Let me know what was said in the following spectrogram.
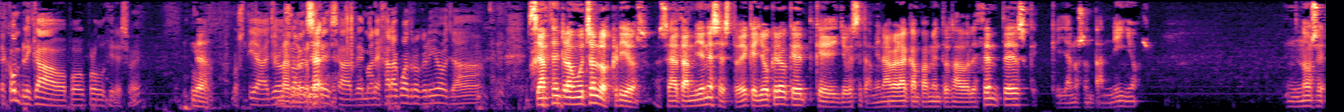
Es complicado producir eso, ¿eh? Hostia, yo solamente pensar de manejar a cuatro críos ya. Se han centrado mucho en los críos. O sea, también es esto, ¿eh? que yo creo que, que yo que sé, también habrá campamentos de adolescentes que, que ya no son tan niños. No sé,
